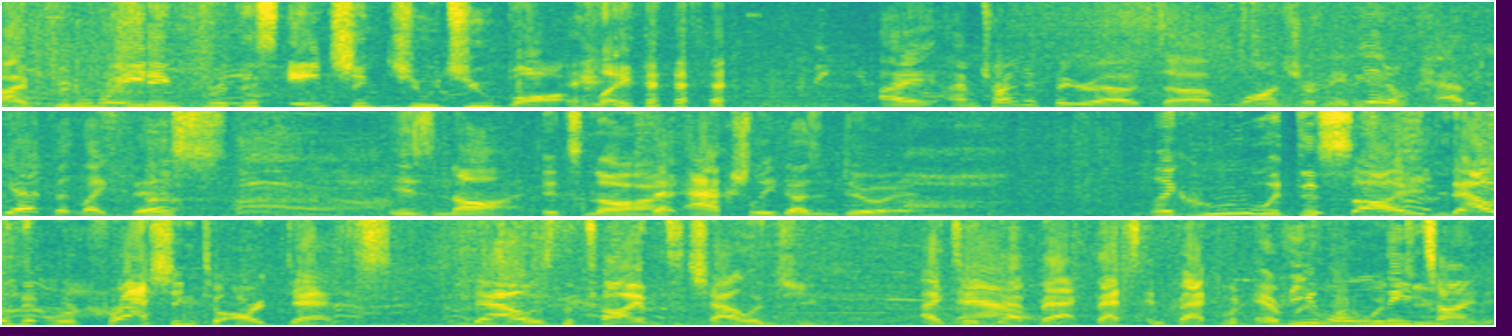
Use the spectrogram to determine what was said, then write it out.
I've been waiting for this ancient juju bot. Like, I I'm trying to figure out uh, launcher. Maybe I don't have it yet, but like this is not. it's not. That actually doesn't do it. like, who would decide now that we're crashing to our deaths? Now is the time to challenge you. I take Now. that back. That's in fact what The everyone only would do. time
